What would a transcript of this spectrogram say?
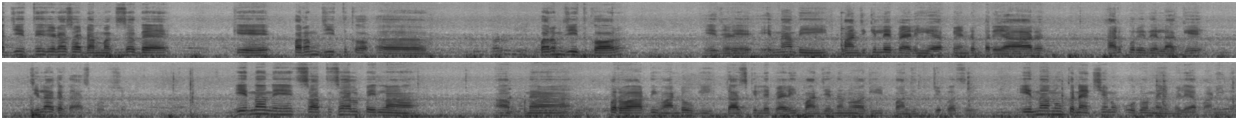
ਅੱਜ ਇੱਥੇ ਜਿਹੜਾ ਸਾਡਾ ਮਕਸਦ ਹੈ ਕਿ ਪਰਮਜੀਤ ਕੌ- ਪਰਮਜੀਤ ਕੌਰ, ਇਹ ਜਿਹੜੇ ਇਹਨਾਂ ਦੀ 5 ਕਿੱਲੇ ਪੈਲੀ ਹੈ, ਪਿੰਡ ਪਰਿਆਰ ਹਰਪੁਰੇ ਦੇ ਲਾਗੇ ਜ਼ਿਲ੍ਹਾ ਗੁਰਦਾਸਪੁਰ 'ਚ। ਇਹਨਾਂ ਨੇ 7 ਸਾਲ ਪਹਿਲਾਂ ਆਪਣਾ ਪਰਿਵਾਰ ਦੀ ਵੰਡ ਹੋ ਗਈ 10 ਕਿੱਲੇ ਪੈਲੀ, ਪੰਜ ਇਹਨਾਂ ਨੂੰ ਆ ਗਈ, ਪੰਜ ਦੂਜੇ ਪਾਸੇ। ਇਹਨਾਂ ਨੂੰ ਕਨੈਕਸ਼ਨ ਉਦੋਂ ਨਹੀਂ ਮਿਲਿਆ ਪਾਣੀ ਦਾ।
